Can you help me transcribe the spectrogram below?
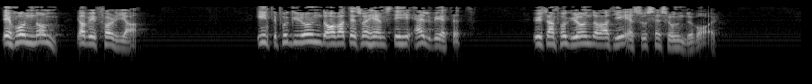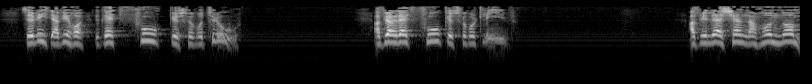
Det är honom jag vill följa. Inte på grund av att det är så hemskt i helvetet utan på grund av att Jesus är så underbar. Så det är viktigt att vi har rätt fokus för vår tro. Att vi har rätt fokus för vårt liv. Att vi lär känna honom.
